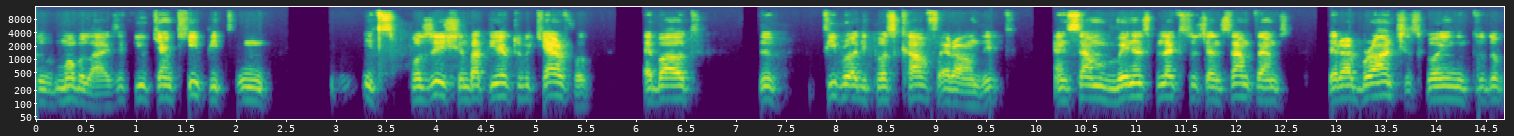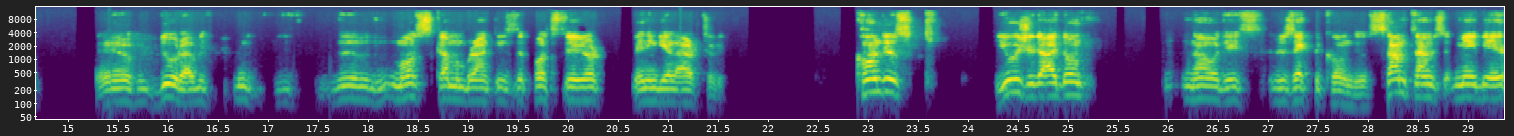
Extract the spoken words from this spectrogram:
to mobilize it. You can keep it in its position, but you have to be careful about the fibroadipose cuff around it and some venous plexus, and sometimes there are branches going into the uh, dura. The most common branch is the posterior meningeal artery. Condyles, usually I don't nowadays resect the condyles. Sometimes maybe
